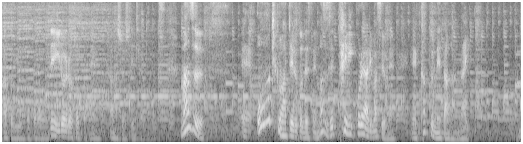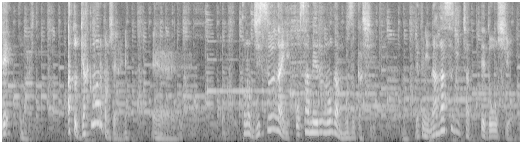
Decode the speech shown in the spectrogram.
かというところで、いろいろちょっとね、話をしていきたいと思います。まず、えー、大きく分けるとですね、まず絶対にこれありますよね。えー、書くネタがない。で、困る人。あと逆もあるかもしれないね。えー、この字数内に収めるのが難しい。うん、逆に長すぎちゃってどうしよう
